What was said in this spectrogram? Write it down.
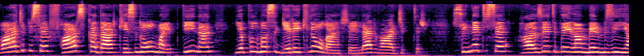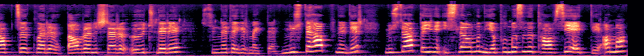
Vacip ise farz kadar kesin olmayıp dinen yapılması gerekli olan şeyler vaciptir. Sünnet ise Hz. Peygamberimizin yaptıkları, davranışları, öğütleri sünnete girmekte. Müstehap nedir? Müstehap da yine İslam'ın yapılmasını tavsiye ettiği ama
